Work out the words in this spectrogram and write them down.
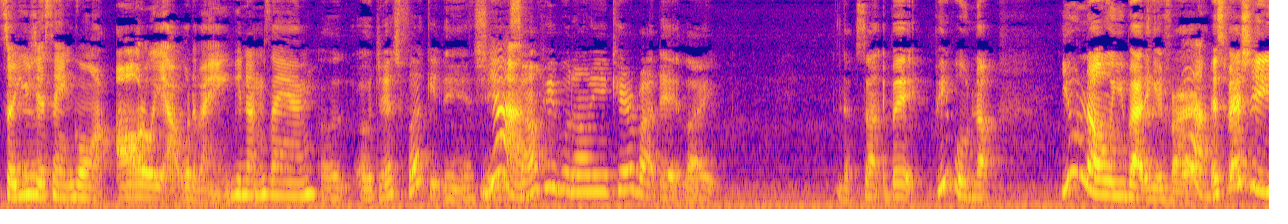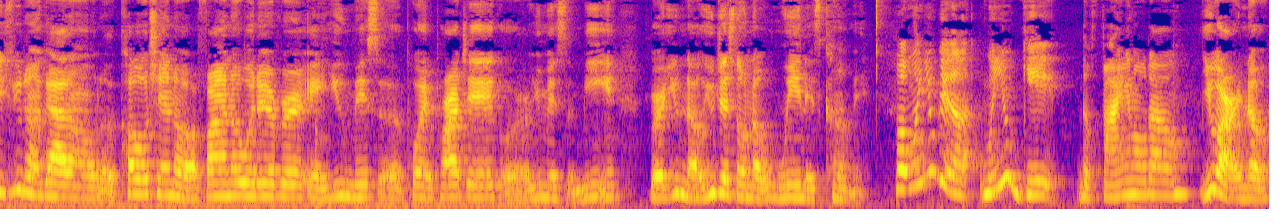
So you Yeah. just ain't going all the way out with a bang. You know what I'm saying? Or, or just fuck it then. Shit. Yeah. Some people don't even care about that. Like, that- some, but people know. You know when you about to get fired, Yeah. especially if you done got on a coaching or a final whatever, and you miss a important project or you miss a meeting, bro. You know, you just don't know when it's coming. But when you get a, when you get the final though, You already know.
